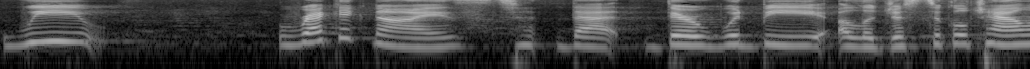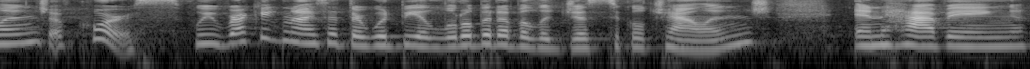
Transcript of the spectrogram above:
we recognized that there would be a logistical challenge, of course. We recognized that there would be a little bit of a logistical challenge in having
